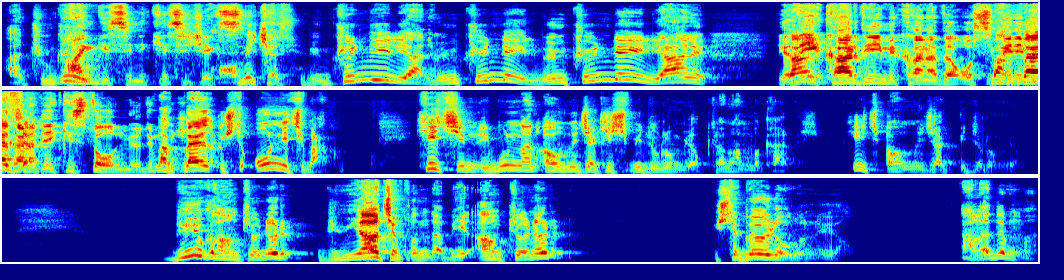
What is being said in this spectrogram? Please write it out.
Ha, çünkü Hangisini keseceksin? abi kes mümkün değil yani. Mümkün değil. Mümkün değil yani. ya da ben- Icardi'yi mi Kanada, Osimhen'i mi Kanada ikisi de olmuyor değil mi? Bak hocam? ben işte onun için bak. Hiç şimdi bundan alınacak hiçbir durum yok tamam mı kardeşim? Hiç alınacak bir durum yok. Büyük antrenör, dünya çapında bir antrenör işte böyle olunuyor. Anladın mı?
